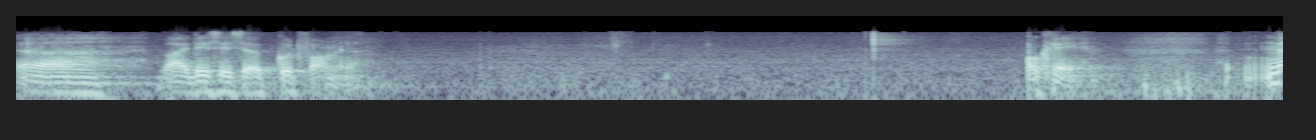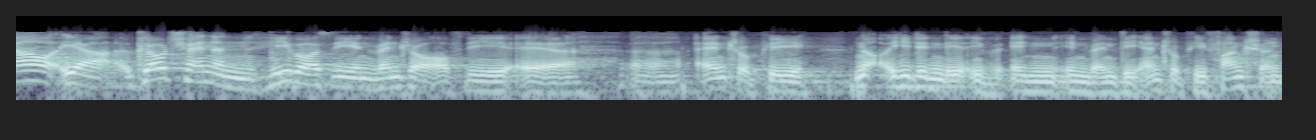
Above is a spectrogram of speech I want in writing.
uh, why this is a good formula. Okay. Now, yeah, Claude Shannon, he was the inventor of the uh, uh, entropy. No, he didn't in invent the entropy function,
